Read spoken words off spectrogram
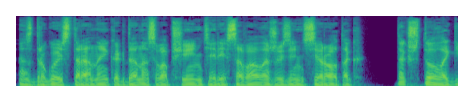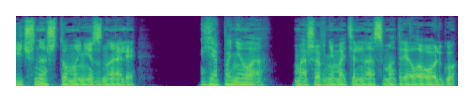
А с другой стороны, когда нас вообще интересовала жизнь сироток, так что логично, что мы не знали. «Я поняла», — Маша внимательно осмотрела Ольгу.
